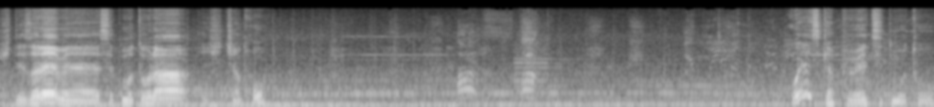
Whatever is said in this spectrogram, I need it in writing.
Je suis désolé mais cette moto là, j'y tiens trop. Peut être cette moto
